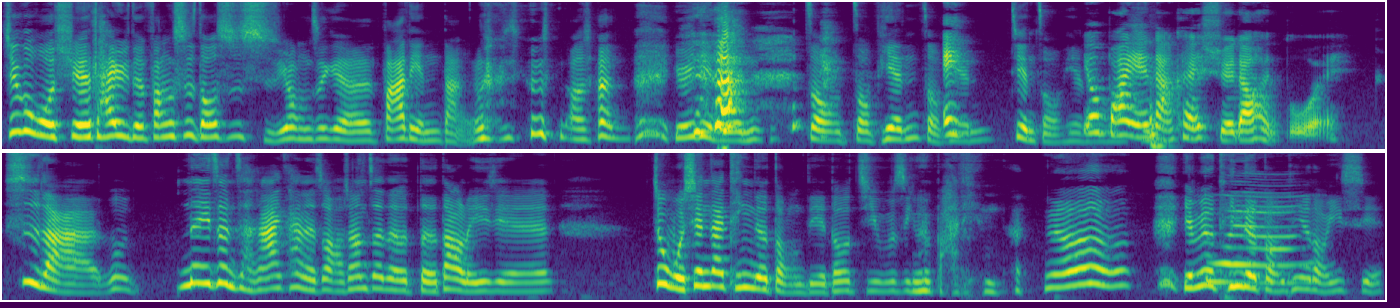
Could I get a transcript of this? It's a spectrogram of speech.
结果我学台语的方式都是使用这个八点档，就是好像有一点点走走偏，走偏，渐、欸、走偏。用八点档可以学到很多、欸，哎，是啦，我。那一阵子很爱看的时候，好像真的得到了一些，就我现在听得懂的，也都几乎是因为八点档，也没有听得懂，啊、听得懂一些。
